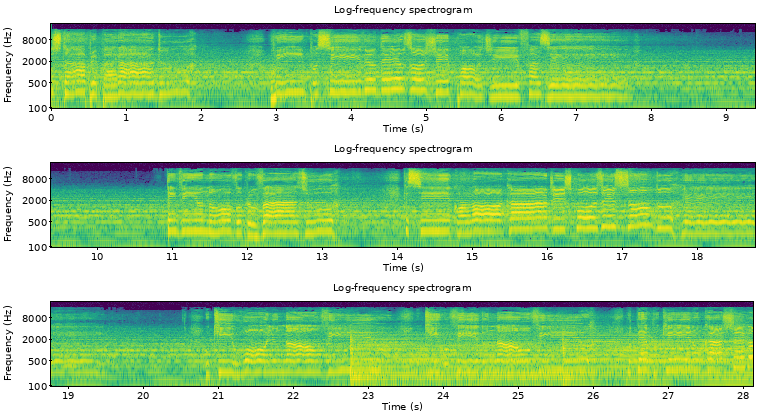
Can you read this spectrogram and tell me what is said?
está preparado? O impossível Deus hoje pode fazer. Tem vinho novo pro vaso que se coloca à disposição do rei. O que o olho não viu, o que o ouvido não ouviu, o tempo que nunca chegou,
